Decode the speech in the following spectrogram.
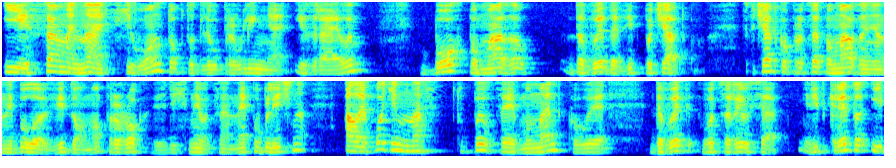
І саме на Сіон, тобто для управління Ізраїлем, Бог помазав Давида від початку. Спочатку про це помазання не було відомо, пророк здійснив це не публічно, але потім наступив цей момент, коли Давид воцарився відкрито і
